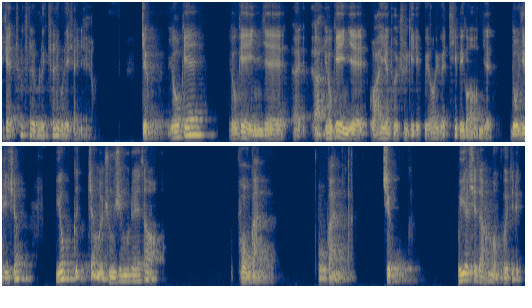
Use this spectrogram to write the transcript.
이게 툴 캘리브레이션이에요. 즉, 요게 요게 이제 아, 요게 이제 와이어 돌출 길이고요. 이게 팁이고 이제 노즐이죠. 요 끝점을 중심으로 해서 보관, 보관, 즉 VRC에서 한번 보여드리,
